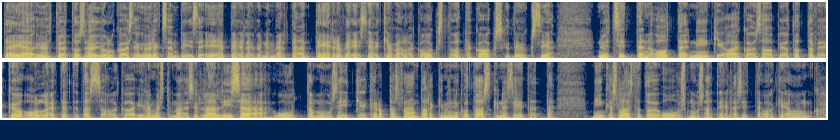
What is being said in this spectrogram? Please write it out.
Teidän yhtiö tosiaan julkaisi 9 biisi EP-levy nimeltään Terveisiä keväällä 2021. Ja nyt sitten olette niinkin aikaansaapia totta viekö olleet, että tässä alkaa ilmestymään sillä lisää uutta musiikkia. Kerropas vähän tarkemmin niin Taskinen siitä, että minkälaista toi uusi musa teillä sitten oikein onkaan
